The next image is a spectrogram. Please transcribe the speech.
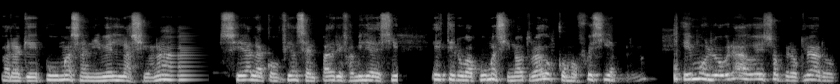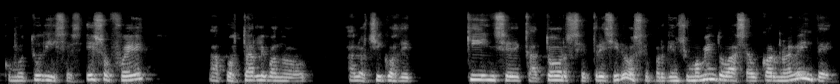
para que Pumas a nivel nacional sea la confianza del padre de familia decir, este no va a Pumas sino a otro lado, como fue siempre? Hemos logrado eso, pero claro, como tú dices, eso fue apostarle cuando a los chicos de 15, 14, 13 y 12, porque en su momento vas a buscar 9-20,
